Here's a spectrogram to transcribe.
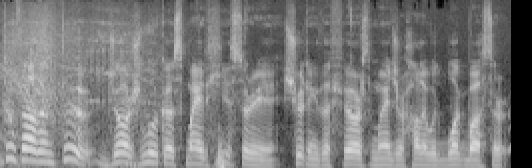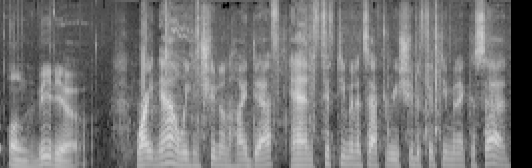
2002, George Lucas made history shooting the first major Hollywood blockbuster on video. Right now, we can shoot on high def, and 50 minutes after we shoot a 50 minute cassette,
